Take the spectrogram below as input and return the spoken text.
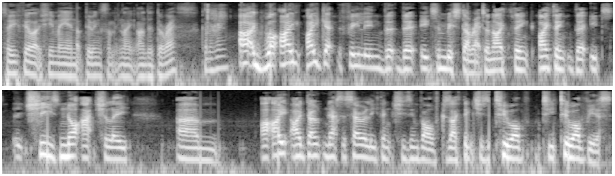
so you feel like she may end up doing something like under duress kind of thing. I well, I, I get the feeling that, that it's a misdirect, and I think I think that it's she's not actually. Um, I I don't necessarily think she's involved because I think she's too ob- too, too obvious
